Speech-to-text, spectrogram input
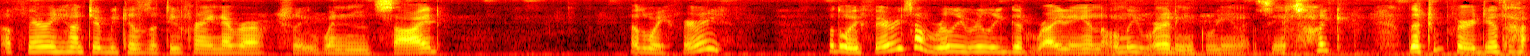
a fairy hunter because the tooth fairy never actually went inside. By the way, fairy. By the way, fairies have really, really good writing, and only red and green. It seems like the tooth fairy did that.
